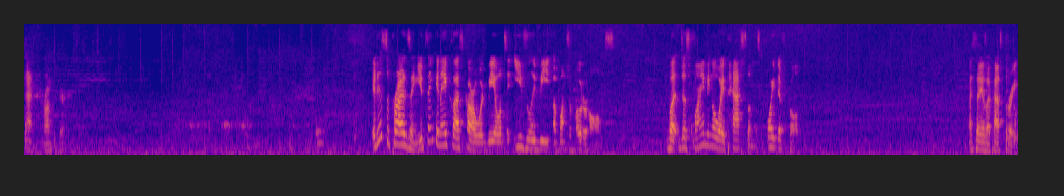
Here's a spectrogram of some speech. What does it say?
that. Ah, wrong computer. It is surprising. You'd think an A-class car would be able to easily beat a bunch of motorhomes. But just finding a way past them is quite difficult. I say as I pass three.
